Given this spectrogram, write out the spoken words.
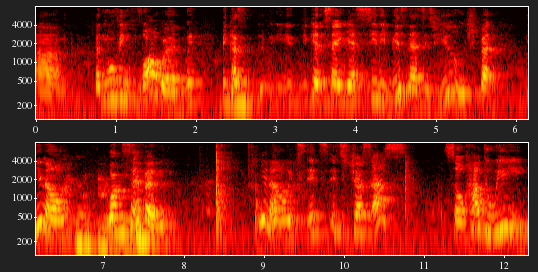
Um, but moving forward with, because you, you can say, yes, city business is huge, but, you know, one seven, you know, it's, it's, it's just us. So how do we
